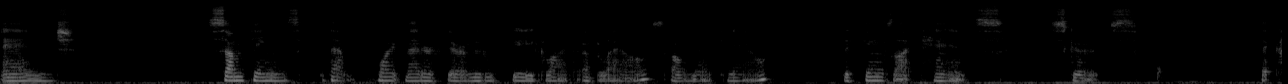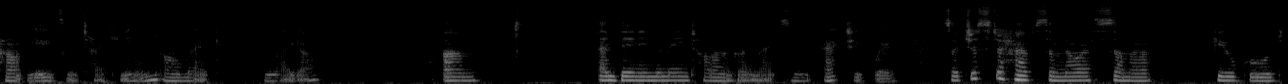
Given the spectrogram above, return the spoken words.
And some things that won't matter if they're a little big like a blouse I'll make now. The things like pants skirts that can't be easily taken in I'll make later. Um, and then in the meantime I'm going to make some active wear. So just to have some nice summer feel good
